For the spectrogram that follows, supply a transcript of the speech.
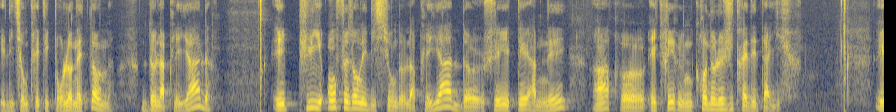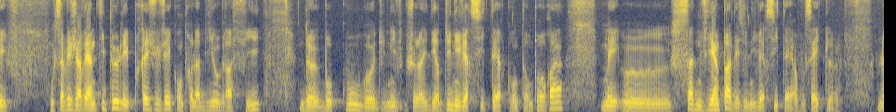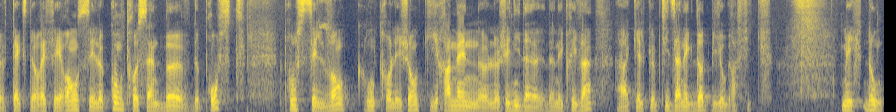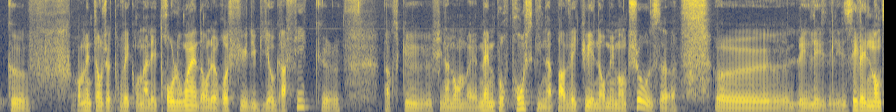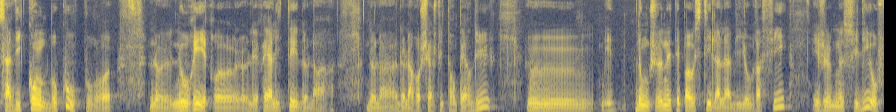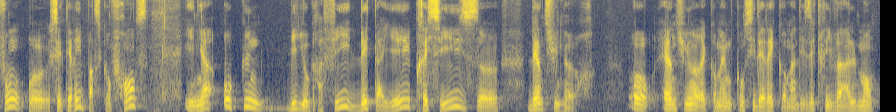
édition critique pour l'honnête homme de la Pléiade, et puis, en faisant l'édition de la Pléiade, j'ai été amené à euh, écrire une chronologie très détaillée. Et vous savez, j'avais un petit peu les préjugés contre la biographie de beaucoup, euh, d'universitaires contemporains, mais euh, ça ne vient pas des universitaires. Vous savez que le, texte de référence, c'est le Contre Sainte-Beuve de Proust. Proust s'élevant contre les gens qui ramènent le génie d'un écrivain à quelques petites anecdotes biographiques. Mais donc, euh, en même temps, je trouvais qu'on allait trop loin dans le refus du biographique, euh, parce que finalement, même pour Proust, qui n'a pas vécu énormément de choses, euh, les, événements de sa vie comptent beaucoup pour euh, nourrir les réalités de la, de, la, recherche du temps perdu. donc, je n'étais pas hostile à la biographie, et je me suis dit, au fond, c'est terrible parce qu'en France, il n'y a aucune biographie détaillée, précise euh, d'Ernst Jünger. Or, Ernst Jünger est quand même considéré comme un des écrivains allemands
